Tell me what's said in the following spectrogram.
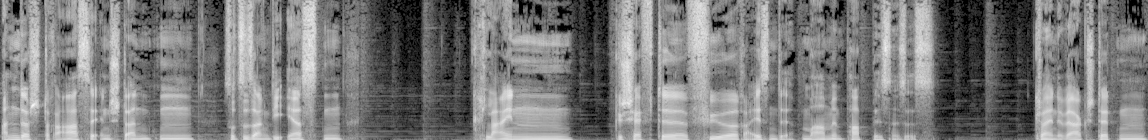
an der Straße entstanden sozusagen die ersten kleinen Geschäfte für Reisende, Mom-and-Pop-Businesses. Kleine Werkstätten,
